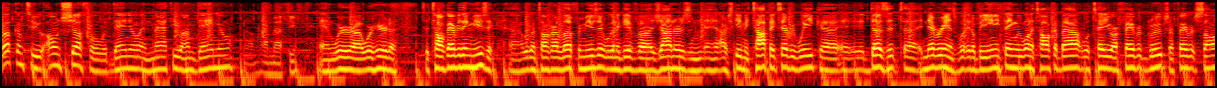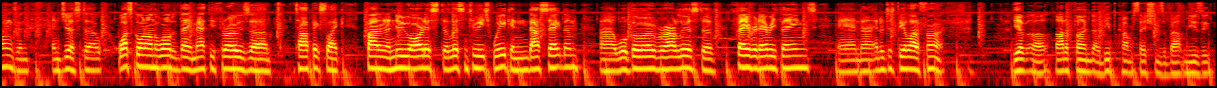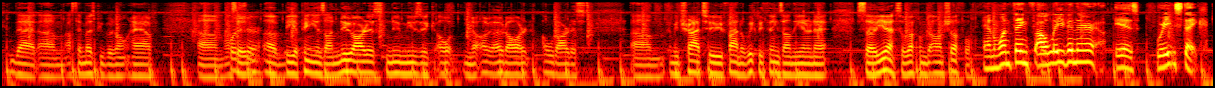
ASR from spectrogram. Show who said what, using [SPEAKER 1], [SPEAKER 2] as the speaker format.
[SPEAKER 1] Welcome to On Shuffle with Daniel and Matthew. I'm Daniel,
[SPEAKER 2] Um, I'm Matthew.
[SPEAKER 1] and we're uh, we're here to to talk everything music. Uh, we're going to talk our love for music. We're going to give uh, genres and, and or excuse me topics every week. Uh, it, it does it. Uh, it never ends. It'll be anything we want to talk about. We'll tell you our favorite groups, our favorite songs, and and just uh, what's going on in the world today. Matthew throws uh, topics like finding a new artist to listen to each week and dissect them. Uh, we'll go over our list of favorite everythings, and uh, it'll just be a lot of fun.
[SPEAKER 2] Yep, uh, a lot of fun, uh, deeper conversations about music that um, I'll say most people don't have. Um, I'll
[SPEAKER 1] For
[SPEAKER 2] say
[SPEAKER 1] sure.
[SPEAKER 2] uh, be opinions on new artists, new music, old you know old art, old artists. Um, and we try to find the weekly things on the internet. So yeah, so welcome to On Shuffle.
[SPEAKER 1] And one thing I'll leave in there is we're eating steak.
